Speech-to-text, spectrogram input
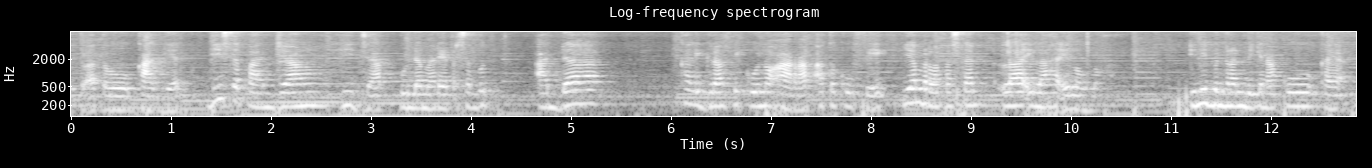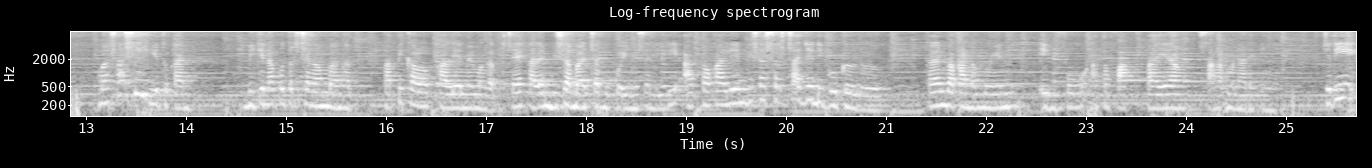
gitu atau kaget. Di sepanjang hijab Bunda Maria tersebut ada kaligrafi kuno Arab atau kufik yang berlafazkan la ilaha illallah. Ini beneran bikin aku kayak masa sih? gitu kan. Bikin aku tercengang banget. Tapi kalau kalian memang nggak percaya kalian bisa baca buku ini sendiri atau kalian bisa search aja di Google dulu. Kalian bakal nemuin info atau fakta yang sangat menarik ini. Jadi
